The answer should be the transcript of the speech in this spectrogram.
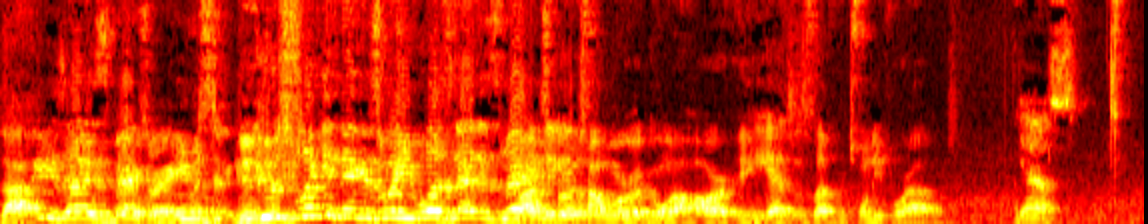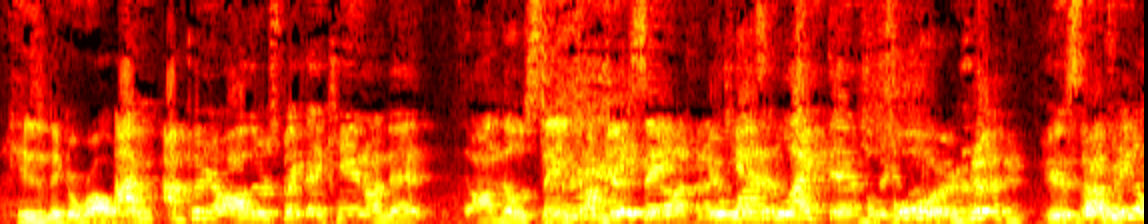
not. he's not in his max right. He was You- he was you- flicking niggas when he wasn't at his max. My nigga bro. Tomura going hard, and he hasn't slept for 24 hours. yes, His nigga raw. Bro. I'm I'm putting all the respect I can on that on those things. I'm just saying it wasn't like that before. it's not He's before.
